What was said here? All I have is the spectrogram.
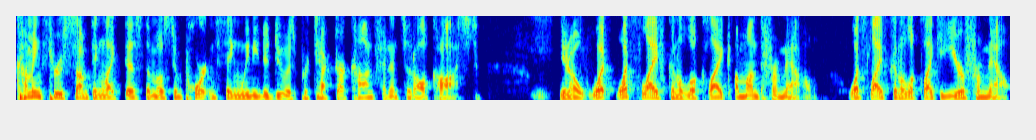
coming through something like this, the most important thing we need to do is protect our confidence at all cost. You know what what's life going to look like a month from now? What's life going to look like a year from now?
